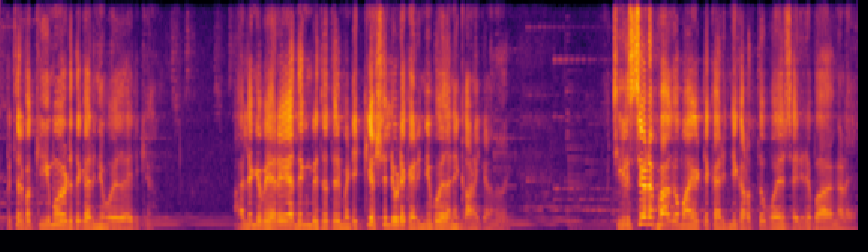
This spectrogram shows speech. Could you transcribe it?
ഇപ്പം ചിലപ്പോൾ കീമോ എടുത്ത് കരിഞ്ഞു പോയതായിരിക്കാം. അല്ലെങ്കിൽ വേറെ ഏതെങ്കിലും വിധത്തിൽ മെഡിക്കേഷനിലൂടെ കരിഞ്ഞു പോയതാണ് കാണിക്കുന്നത്. ചികിത്സയുടെ ഭാഗമായിട്ട് കരിഞ്ഞ് കറുത്തുപോയ ശരീരഭാഗങ്ങളെ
